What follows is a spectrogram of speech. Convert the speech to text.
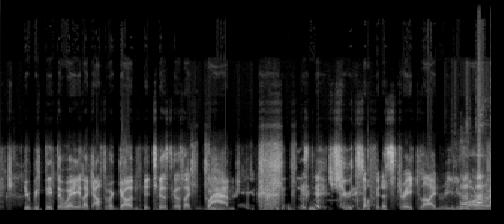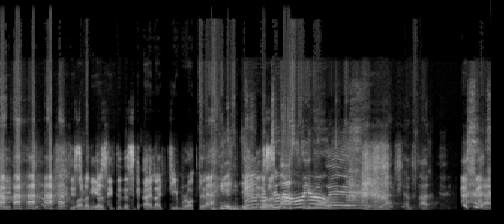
shoot it away like out of a gun. It just goes like wham, shoots off in a straight line really far away, disappears those- into the sky like Team Rocket. Indeed. Damn blasting away. Yeah, abs- uh, yeah,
